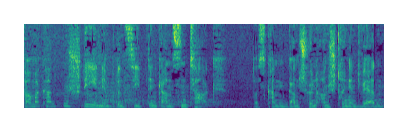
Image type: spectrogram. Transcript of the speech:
Pharmakanten stehen im Prinzip den ganzen Tag. Das kann ganz schön anstrengend werden.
